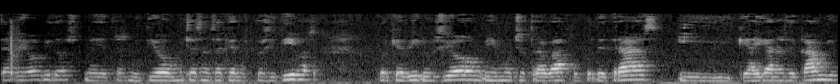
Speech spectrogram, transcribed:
la visita de Óvidos me transmitió muchas sensaciones positivas porque vi ilusión, vi mucho trabajo por detrás y que hay ganas de cambio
